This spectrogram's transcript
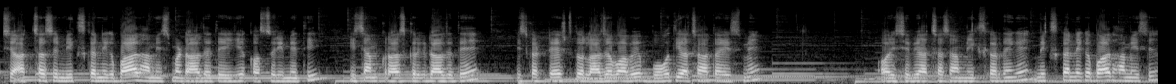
इसे अच्छा से मिक्स करने के बाद हम इसमें डाल देते हैं ये कसूरी मेथी। इसे हम क्रॉस करके डाल देते हैं। इसका टेस्ट तो लाजवाब है, बहुत ही अच्छा आता है इसमें। और इसे भी अच्छा से हम मिक्स कर देंगे। मिक्स करने के बाद हम इसे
